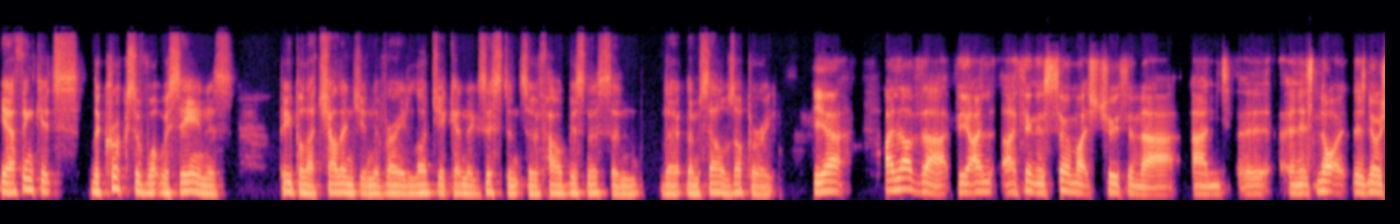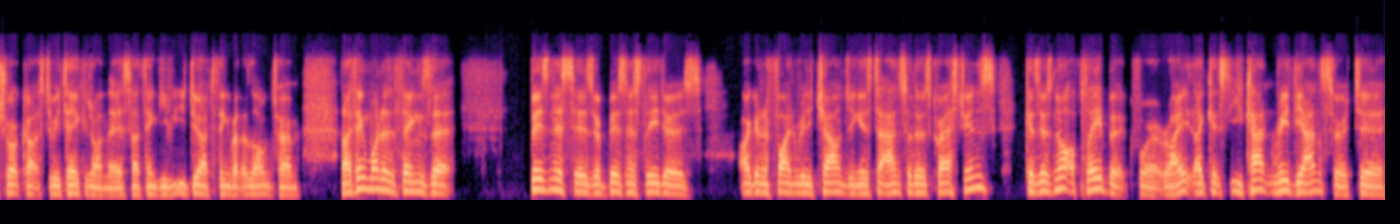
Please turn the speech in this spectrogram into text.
yeah, I think it's the crux of what we're seeing is people are challenging the very logic and existence of how business and the, themselves operate. Yeah, I love that. I I think there's so much truth in that, and uh, and it's not there's no shortcuts to be taken on this. I think you, you do have to think about the long term, and I think one of the things that businesses or business leaders are going to find really challenging is to answer those questions because there's not a playbook for it, right? Like it's you can't read the answer to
